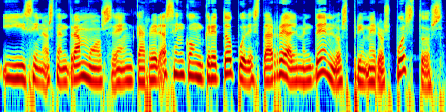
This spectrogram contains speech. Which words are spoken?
y si nos centramos en carreras en concreto puede estar realmente en los primeros puestos.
